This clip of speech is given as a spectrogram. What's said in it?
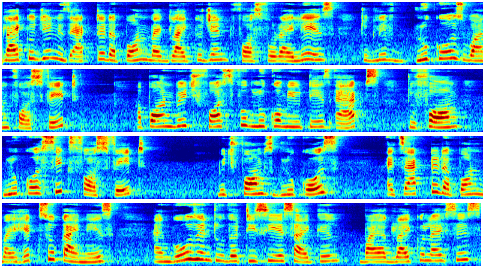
Glycogen is acted upon by glycogen phosphorylase to give glucose 1 phosphate upon which phosphoglucomutase acts to form glucose 6 phosphate which forms glucose. It's acted upon by hexokinase and goes into the TCA cycle via glycolysis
